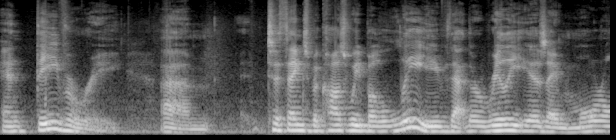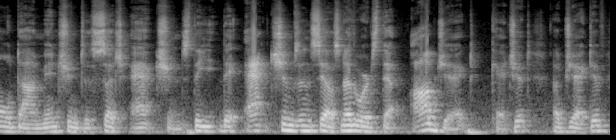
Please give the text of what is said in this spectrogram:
and thievery um, to things because we believe that there really is a moral dimension to such actions. The the actions themselves, in other words, the object, catch it, objective,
